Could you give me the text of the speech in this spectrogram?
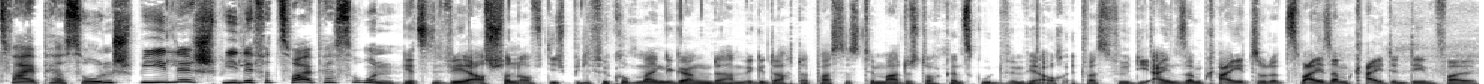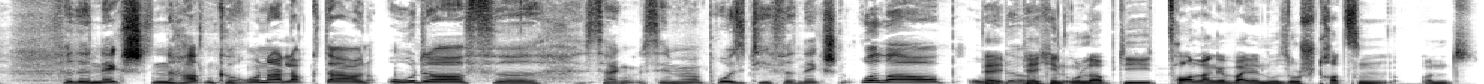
Zwei-Personen-Spiele, Spiele für zwei Personen. jetzt sind wir ja auch schon auf die Spiele für Gruppen eingegangen, da haben wir gedacht, da passt es thematisch doch ganz gut, wenn wir auch etwas für die Einsamkeit oder Zweisamkeit in dem Fall Für den nächsten harten Corona-Lockdown oder für, sagen, sehen wir mal positiv, für den nächsten Urlaub Pär oder Pärchenurlaub, die vor Langeweile nur so strotzen und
